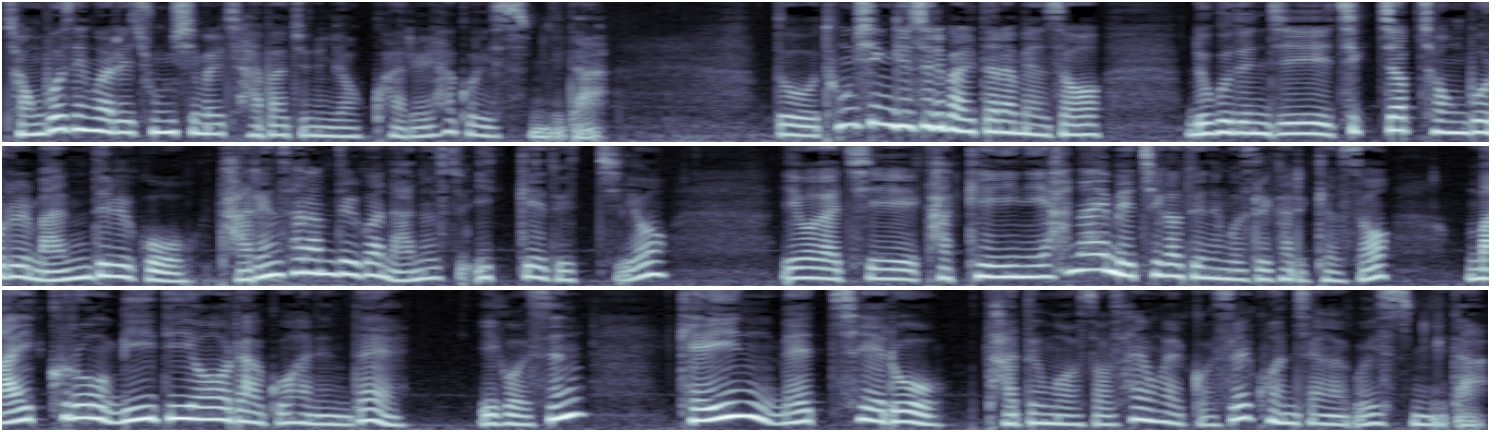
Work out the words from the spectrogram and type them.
정보 생활의 중심을 잡아주는 역할을 하고 있습니다. 또 통신 기술이 발달하면서 누구든지 직접 정보를 만들고 다른 사람들과 나눌 수 있게 됐지요. 이와 같이 각 개인이 하나의 매체가 되는 것을 가리켜서 마이크로 미디어라고 하는데 이것은 개인 매체로 다듬어서 사용할 것을 권장하고 있습니다.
